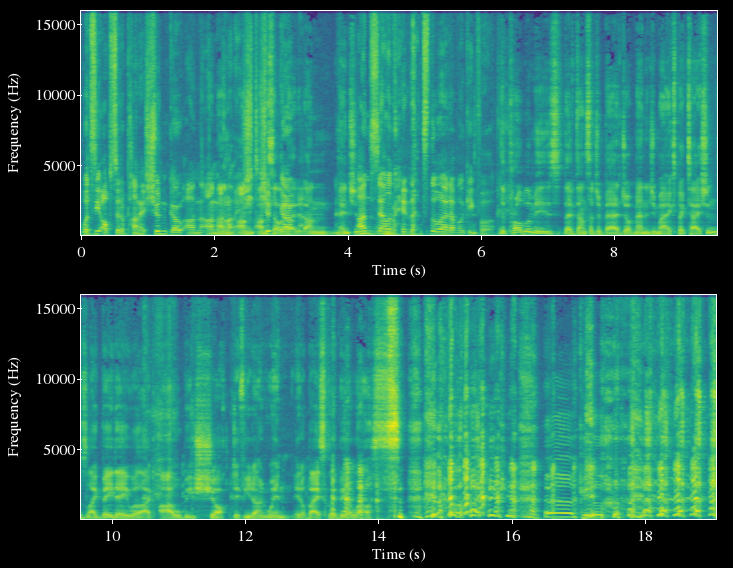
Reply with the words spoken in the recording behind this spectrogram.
what's the opposite of punish? Shouldn't go un Un, unpunished. un, shouldn't uncelebrated, go unmentioned. uncelebrated. That's the word I'm looking for. The problem is they've done such a bad job managing my expectations. Like BD were like, I will be shocked if you don't win. It'll basically be a loss. Like, oh, cool.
